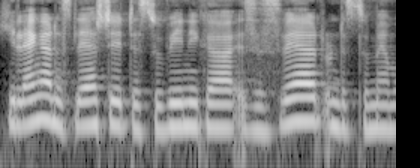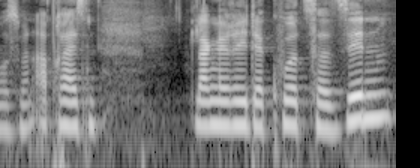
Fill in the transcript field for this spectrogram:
je länger das leer steht, desto weniger ist es wert und desto mehr muss man abreißen. Lange Rede, kurzer Sinn.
